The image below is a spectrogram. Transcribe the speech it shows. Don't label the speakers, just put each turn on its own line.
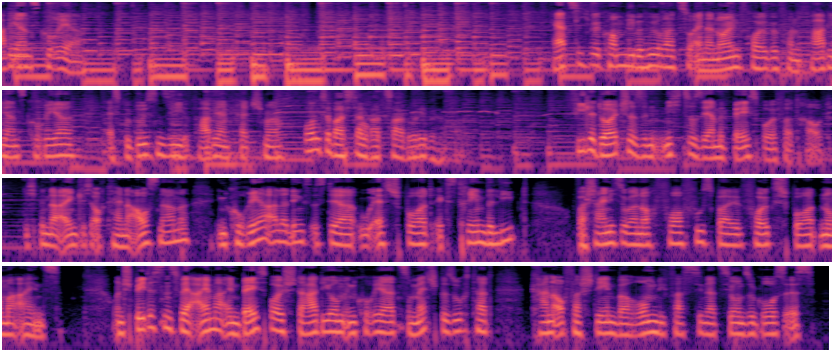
Fabians Korea. Herzlich willkommen, liebe Hörer, zu einer neuen Folge von Fabians Korea. Es begrüßen Sie Fabian Kretschmer
und Sebastian Razzago, liebe Hörer.
Viele Deutsche sind nicht so sehr mit Baseball vertraut. Ich bin da eigentlich auch keine Ausnahme. In Korea allerdings ist der US-Sport extrem beliebt, wahrscheinlich sogar noch vor Fußball Volkssport Nummer 1. Und spätestens wer einmal ein Baseballstadion in Korea zum Match besucht hat, kann auch verstehen, warum die Faszination so groß ist.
